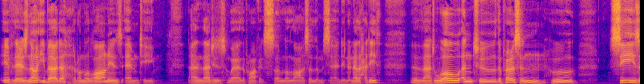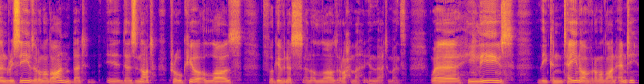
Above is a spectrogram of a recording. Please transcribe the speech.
If there is no ibadah, Ramadan is empty. And that is where the Prophet ﷺ said in another hadith that woe unto the person who sees and receives Ramadan but it does not procure Allah's forgiveness and Allah's rahmah in that month, where he leaves the container of Ramadan empty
